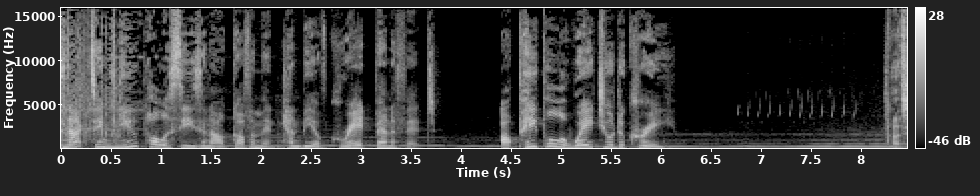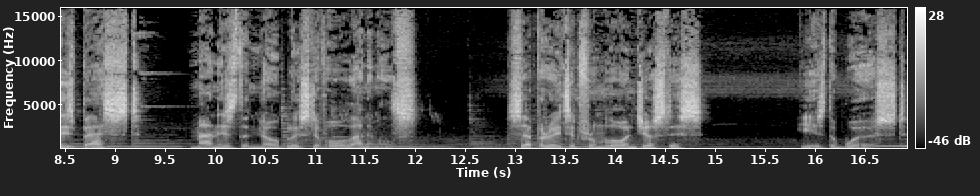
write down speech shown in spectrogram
Enacting new policies in our government can be of great benefit. Our people await your decree. At his best, man is the noblest of all animals. Separated from law and justice, he is the worst.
